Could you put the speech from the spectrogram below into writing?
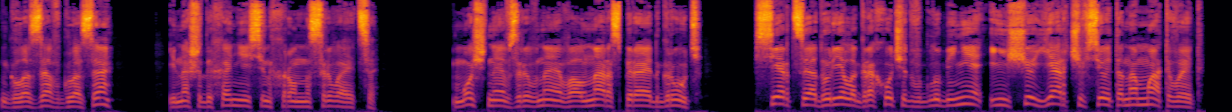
глаза в глаза, и наше дыхание синхронно срывается. Мощная взрывная волна распирает грудь, Сердце одурело грохочет в глубине и еще ярче все это наматывает.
